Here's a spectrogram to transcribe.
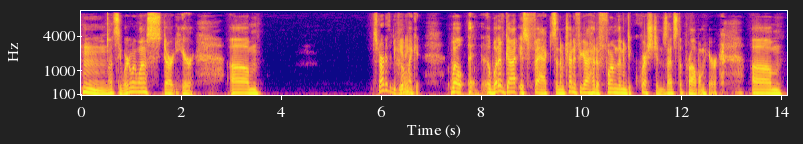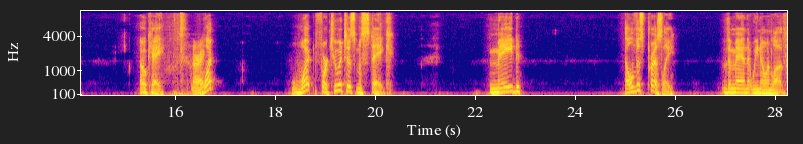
hmm. Let's see. Where do I want to start here? Um, Start at the how beginning. am I get- well, uh, what I've got is facts, and I'm trying to figure out how to form them into questions. That's the problem here. Um, okay. all right. What what fortuitous mistake made Elvis Presley the man that we know and love?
